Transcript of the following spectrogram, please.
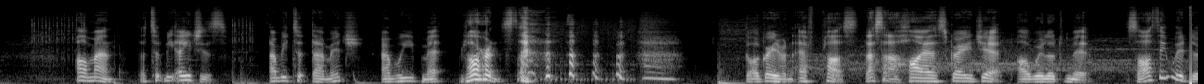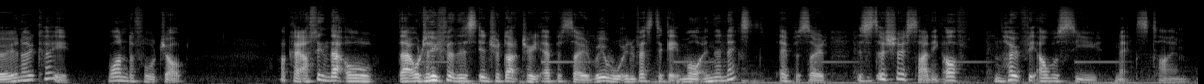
Oh man, that took me ages. And we took damage. And we met Lawrence. Got a grade of an F+. plus. That's our highest grade yet, I will admit. So I think we're doing okay. Wonderful job. Okay, I think that'll that will do for this introductory episode. We will investigate more in the next episode. This is Ushio signing off, and hopefully I will see you next time.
